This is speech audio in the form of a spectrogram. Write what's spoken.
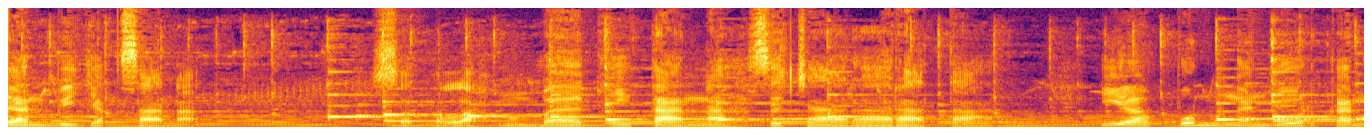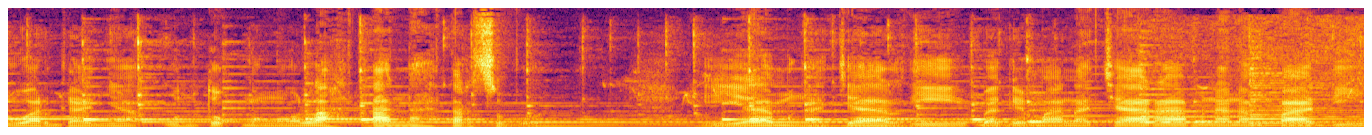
dan bijaksana. Setelah membagi tanah secara rata, ia pun menganjurkan warganya untuk mengolah tanah tersebut. Ia mengajari bagaimana cara menanam padi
